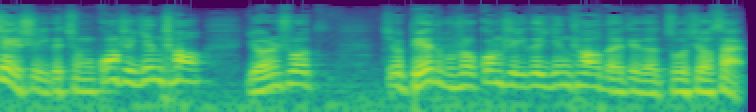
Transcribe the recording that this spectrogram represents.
这是一个情况。光是英超，有人说就别的不说，光是一个英超的这个足球赛，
